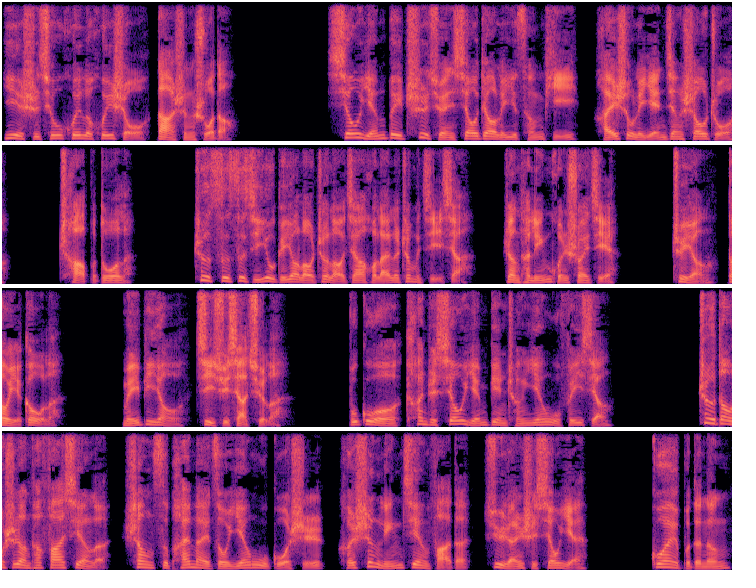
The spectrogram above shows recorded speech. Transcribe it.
叶时秋挥了挥手，大声说道：“萧炎被赤犬削掉了一层皮，还受了岩浆烧灼，差不多了。这次自己又给药老这老家伙来了这么几下，让他灵魂衰竭，这样倒也够了，没必要继续下去了。不过看着萧炎变成烟雾飞翔。”这倒是让他发现了上次拍卖走烟雾果实和圣灵剑法的，居然是萧炎，怪不得能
